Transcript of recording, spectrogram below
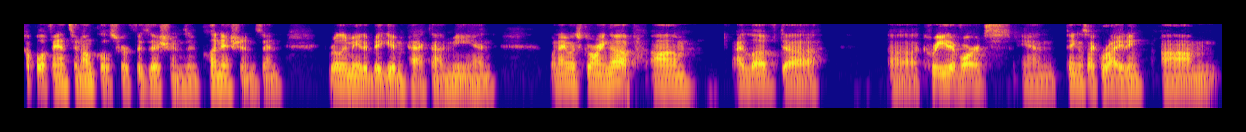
couple of aunts and uncles who are physicians and clinicians, and really made a big impact on me. And when I was growing up, um, I loved uh, uh, creative arts and things like writing, um,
